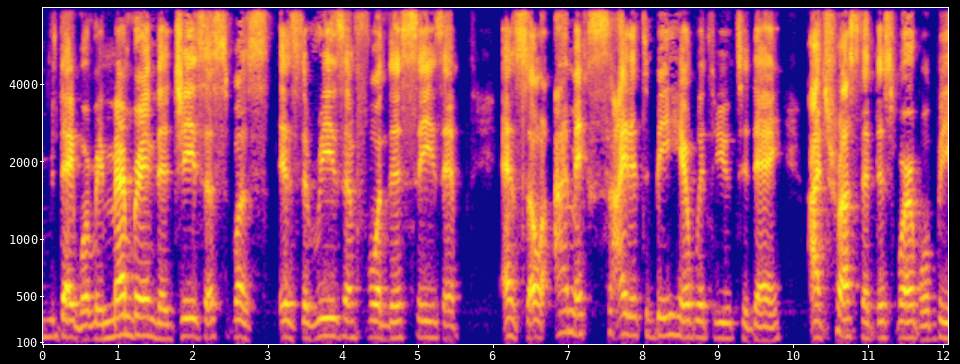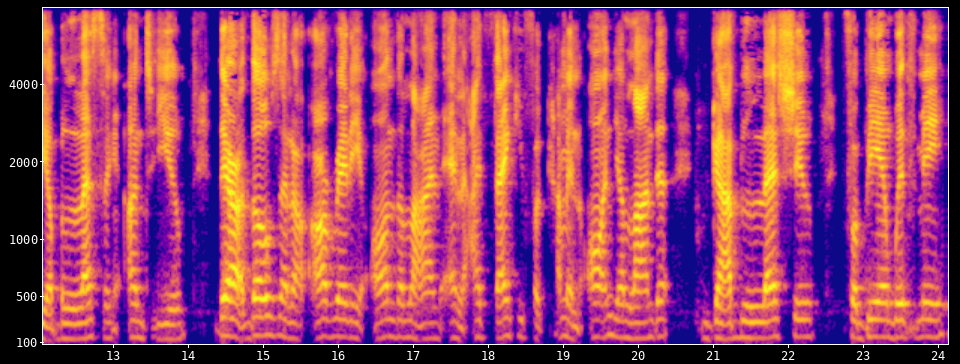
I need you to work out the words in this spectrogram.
They were remembering that Jesus was is the reason for this season. And so I'm excited to be here with you today. I trust that this word will be a blessing unto you. There are those that are already on the line, and I thank you for coming on, Yolanda. God bless you for being with me.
